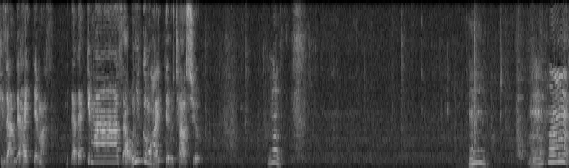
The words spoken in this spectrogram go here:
刻んで入ってます。いただきます。あお肉も入ってるチャーシュー。うん。うん。うんふん。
